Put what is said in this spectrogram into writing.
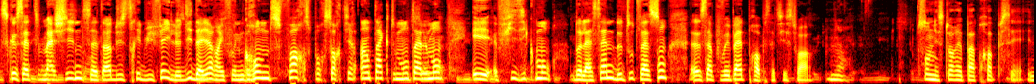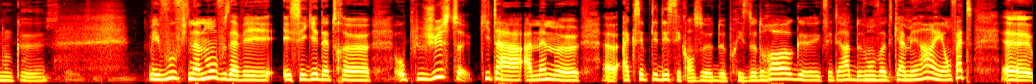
ce que cette machine, cette industrie lui fait, il le dit d'ailleurs, hein, il faut une grande force pour sortir intact mentalement et physiquement de la scène. De toute façon, euh, ça pouvait pas être propre cette histoire. Non. Son histoire est pas propre, c'est donc. euh, Mais vous, finalement, vous avez essayé d'être euh, au plus juste, quitte à, à même euh, euh, accepter des séquences de, de prise de drogue, etc., devant votre caméra. Et en fait, euh,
